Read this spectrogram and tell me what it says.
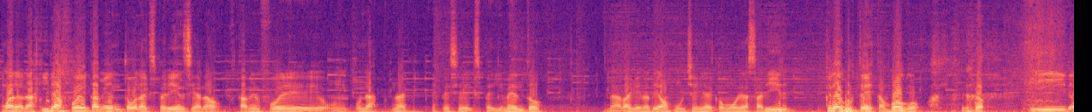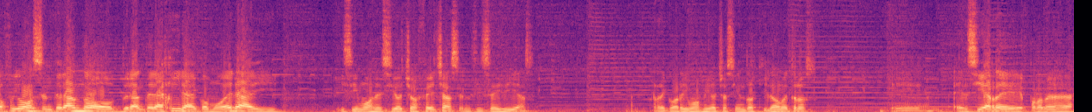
bueno, la gira fue también toda una experiencia, ¿no? También fue un- una, una especie de experimento. La verdad que no teníamos mucha idea de cómo iba a salir. Creo que ustedes tampoco. No. y nos fuimos enterando durante la gira de cómo era y hicimos 18 fechas en 16 días. Recorrimos 1800 kilómetros Eh, el cierre, por lo menos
